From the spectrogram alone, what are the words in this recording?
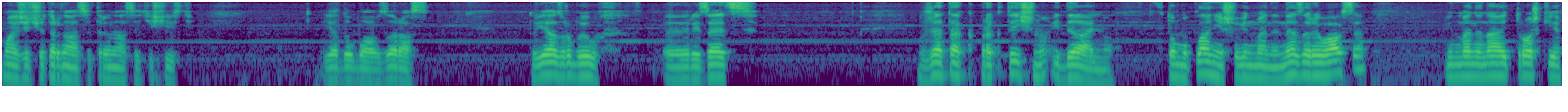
майже 14, 13,6 я додав зараз. То я зробив е, різець вже так практично ідеально. Тому плані, що він в мене не заривався. Він в мене навіть трошки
